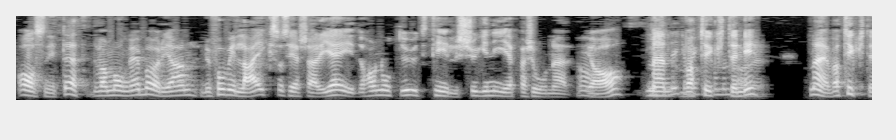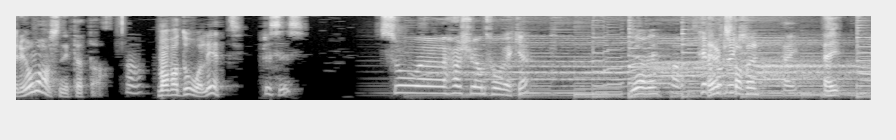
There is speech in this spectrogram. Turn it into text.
avsnittet. Det var många i början. Nu får vi likes och ser så här, yay, du har nått ut till 29 personer. Ja. Ja, men vad tyckte ni? Nej, vad tyckte ni om avsnittet då? Ja. Vad var dåligt? Precis. Så eh, hörs vi om två veckor. Det gör vi. Ja, Hej då, Kristoffer. Hej. Hej.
